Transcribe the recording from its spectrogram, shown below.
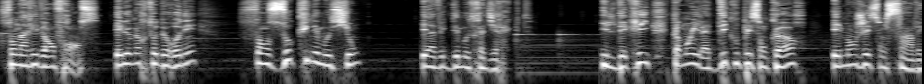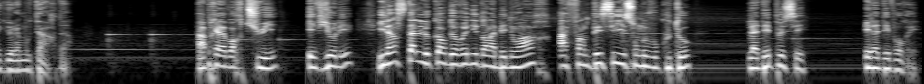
son arrivée en France et le meurtre de René sans aucune émotion et avec des mots très directs. Il décrit comment il a découpé son corps et mangé son sein avec de la moutarde. Après l'avoir tué et violé, il installe le corps de René dans la baignoire afin d'essayer son nouveau couteau, la dépecer et la dévorer.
